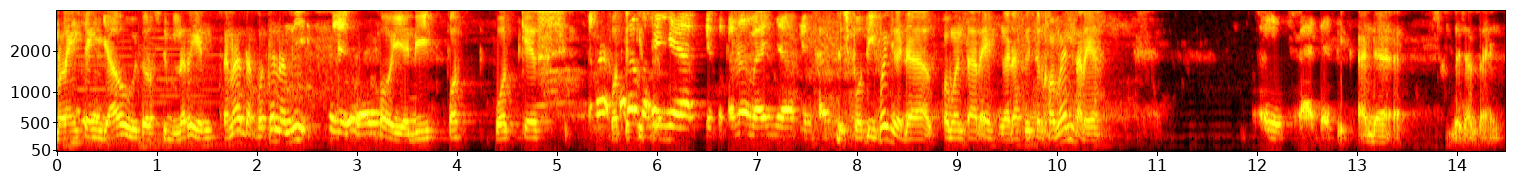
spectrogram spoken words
melenceng jauh gitu harus dibenerin. Karena takutnya nanti oh ya di pod- podcast podcast karena kita. banyak gitu karena banyak gitu. Di Spotify gak ada komentar eh gak ada fitur komentar ya? Iya sudah ada. Sih ada santai-santai.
